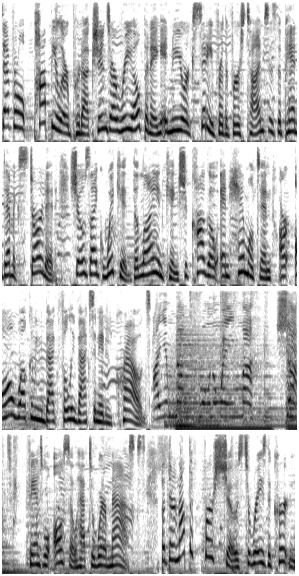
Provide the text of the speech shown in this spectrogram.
Several popular productions are reopening in New York City for the first time since the pandemic started. Shows like Wicked, The Lion King, Chicago, and Hamilton are all welcoming back fully vaccinated crowds. I am not throwing away my shot. Fans will also have to wear masks, but they're not the first shows to raise the curtain.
